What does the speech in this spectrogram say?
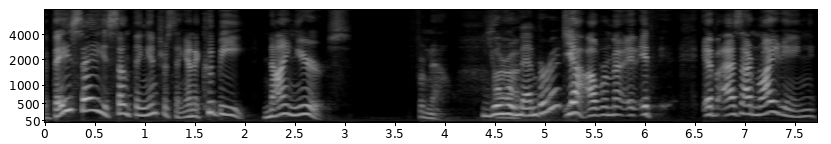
if they say something interesting, and it could be nine years from now, You'll uh, remember it? Yeah, I'll remember. If if as I'm writing,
